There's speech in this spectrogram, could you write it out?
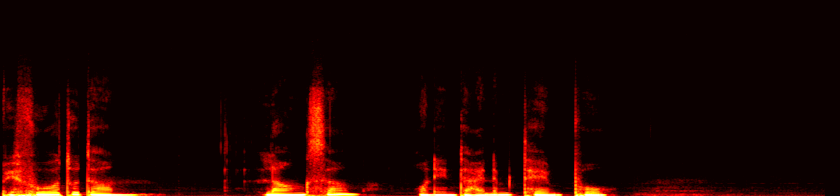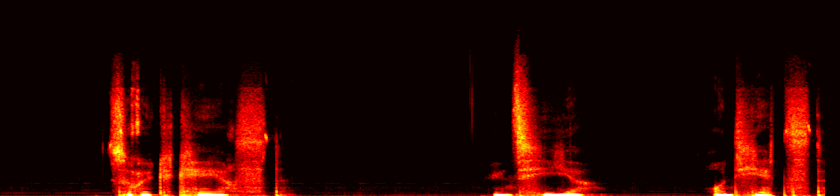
bevor du dann langsam und in deinem Tempo zurückkehrst ins Hier und Jetzt.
